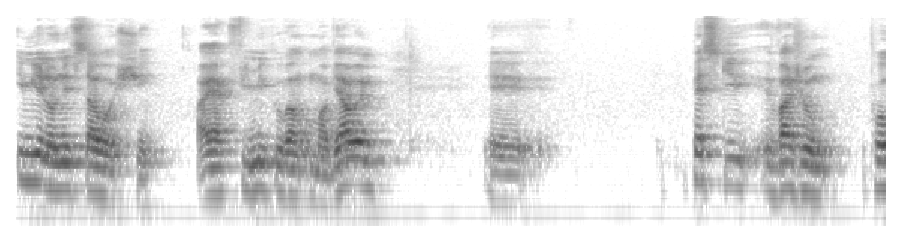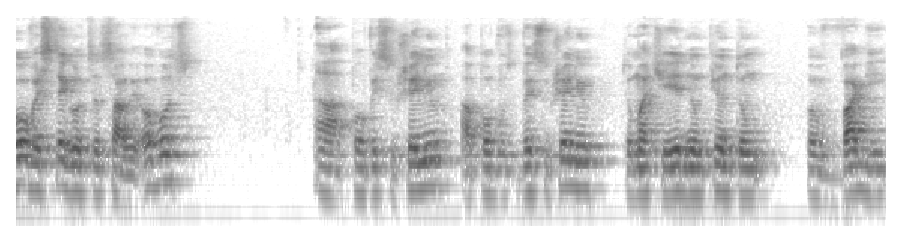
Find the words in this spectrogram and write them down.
i mielony w całości. A jak w filmiku Wam omawiałem, pestki ważą połowę z tego, co cały owoc, a po wysuszeniu, a po wysuszeniu to macie jedną piątą wagi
